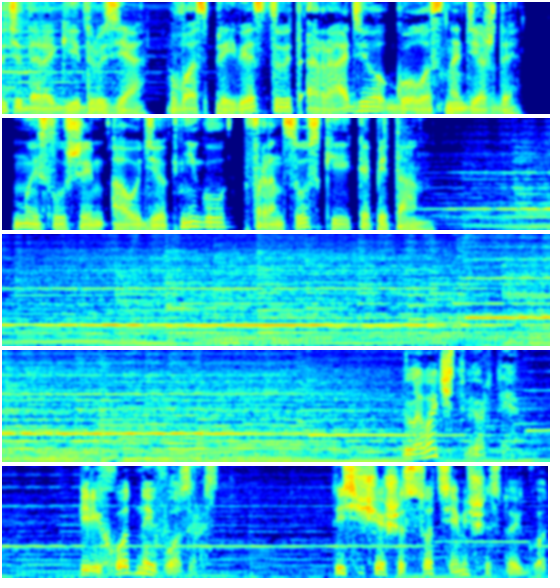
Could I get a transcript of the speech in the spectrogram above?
Здравствуйте, дорогие друзья! Вас приветствует радио «Голос надежды». Мы слушаем аудиокнигу «Французский капитан». Глава 4. Переходный возраст. 1676 год.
